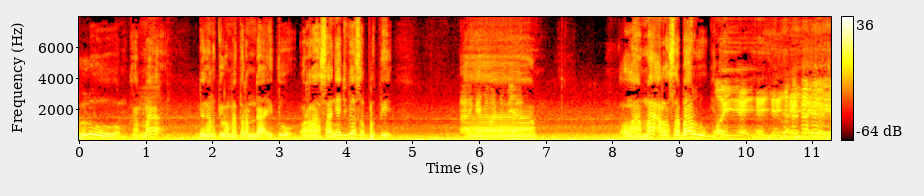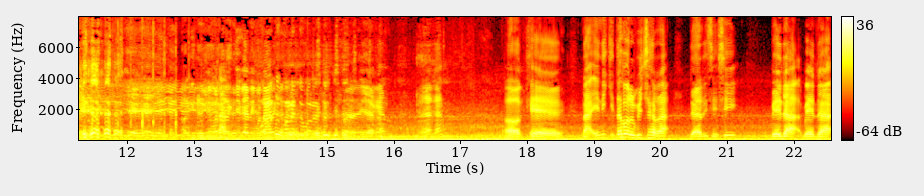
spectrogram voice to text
belum karena dengan kilometer rendah itu rasanya juga seperti uh, lama rasa baru gitu. Oh iya iya iya iya iya iya iya iya iya menarik juga nih menarik iya kan iya kan oke nah ini kita baru bicara dari sisi beda beda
